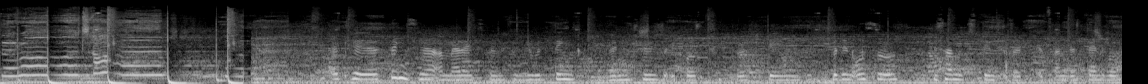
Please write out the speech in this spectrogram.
There are times Okay, things here are mad expensive. You would think vintage equals to but then also to some extent it's, it's understandable.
